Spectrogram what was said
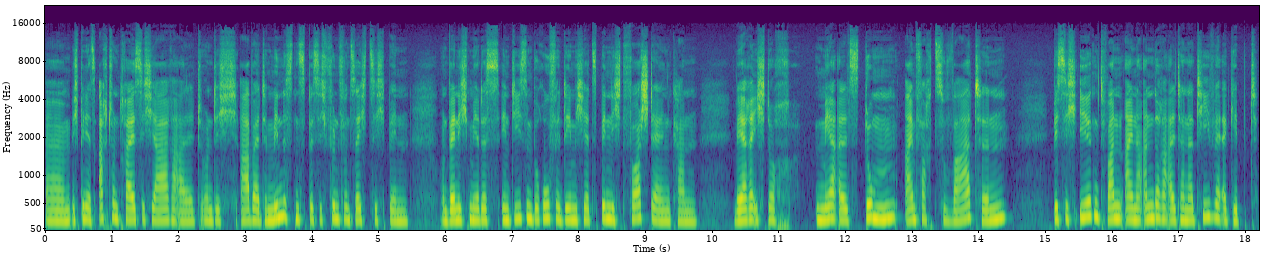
Ähm, ich bin jetzt 38 Jahre alt und ich arbeite mindestens bis ich 65 bin. Und wenn ich mir das in diesem Beruf, in dem ich jetzt bin, nicht vorstellen kann, wäre ich doch mehr als dumm, einfach zu warten, bis sich irgendwann eine andere Alternative ergibt.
